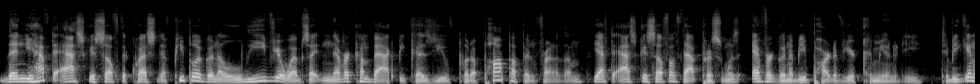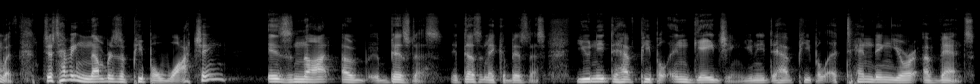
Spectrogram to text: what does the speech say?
then you have to ask yourself the question if people are going to leave your website and never come back because you've put a pop up in front of them, you have to ask yourself if that person was ever going to be part of your community to begin with. Just having numbers of people watching is not a business. It doesn't make a business. You need to have people engaging. You need to have people attending your events,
